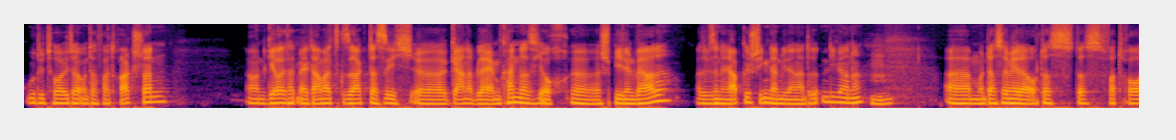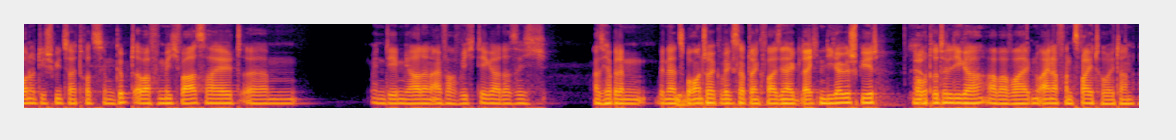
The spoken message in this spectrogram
gute Torhüter unter Vertrag standen. Und Gerald hat mir damals gesagt, dass ich äh, gerne bleiben kann, dass ich auch äh, spielen werde. Also wir sind dann ja abgestiegen, dann wieder in der dritten Liga, ne? Ähm, und dass er mir da auch das, das Vertrauen und die Spielzeit trotzdem gibt. Aber für mich war es halt ähm, in dem Jahr dann einfach wichtiger, dass ich, also ich habe dann, bin dann zu Braunschweig gewechselt, habe dann quasi in der gleichen Liga gespielt, Ja. auch dritte Liga, aber war halt nur einer von zwei Torhütern.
